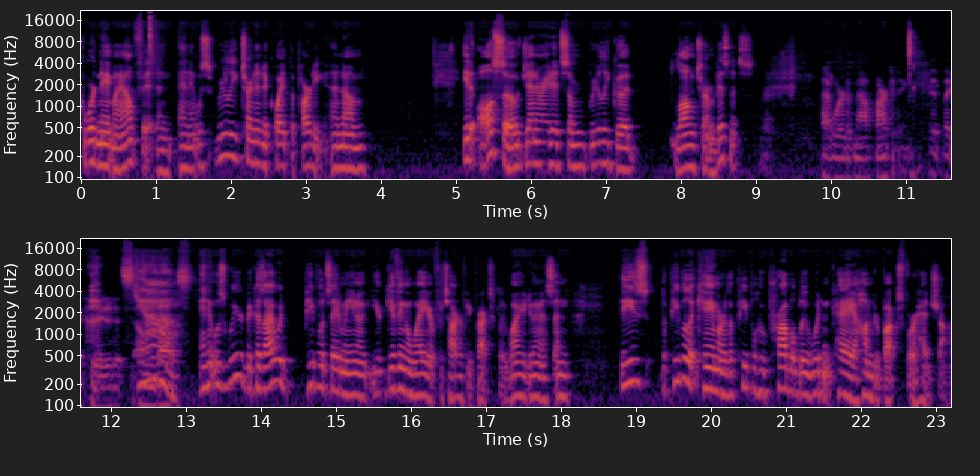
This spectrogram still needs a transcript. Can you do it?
coordinate my outfit." And and it was really turned into quite the party. And um, it also generated some really good long term business. That word of mouth marketing it like created its own Yeah. buzz. And it was weird because I would people would say to me, you know, you're giving away your photography practically. Why are you doing this? And these the people that came are the people who probably wouldn't pay a hundred bucks for a headshot.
